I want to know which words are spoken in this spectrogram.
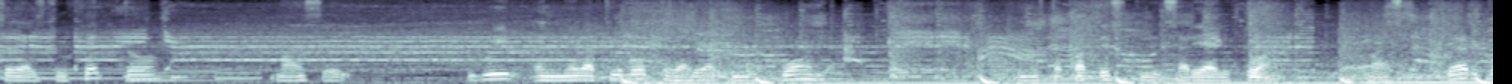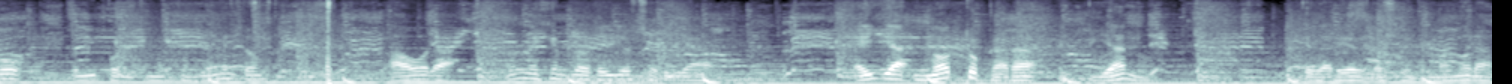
Será el sujeto más el will. El negativo quedaría como want. En esta parte se utilizaría el want más el verbo y por último el complemento. Ahora, un ejemplo de ello sería, ella no tocará el piano. Quedaría de la siguiente manera,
